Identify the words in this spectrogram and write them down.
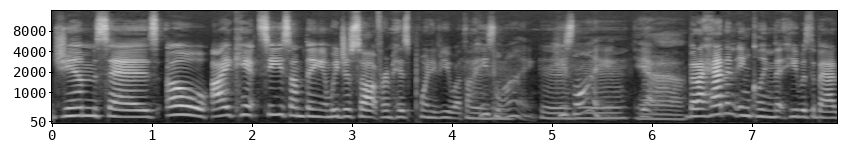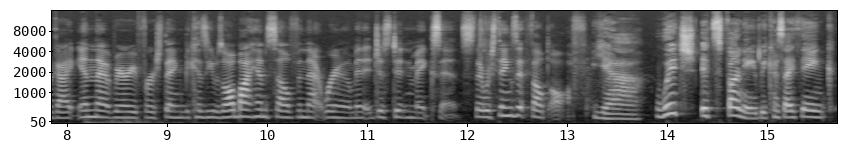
Jim says, "Oh, I can't see something," and we just saw it from his point of view. I thought he's mm-hmm. lying. He's mm-hmm. lying. Yeah. But I had an inkling that he was the bad guy in that very first thing because he was all by himself in that room, and it just didn't make sense. There was things that felt off. Yeah. Which it's funny because I think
